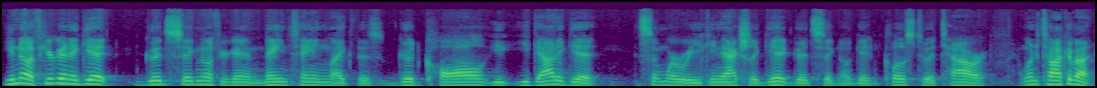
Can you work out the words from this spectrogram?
you know, if you're going to get good signal, if you're going to maintain like this good call, you, you got to get somewhere where you can actually get good signal, get close to a tower. I want to talk about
